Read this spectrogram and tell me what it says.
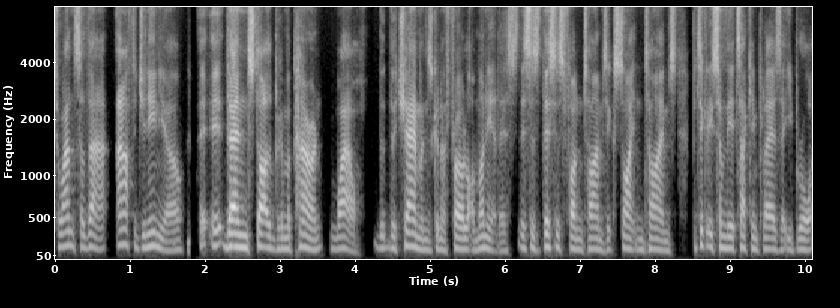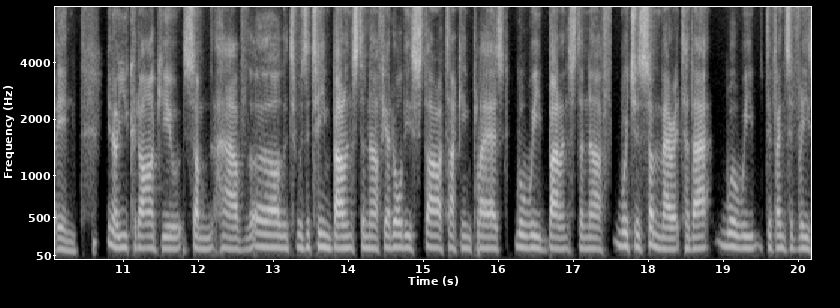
to answer that, after Juninho, it, it then started to become apparent. Wow, the, the chairman's going to throw a lot of money at this. This is this is fun times, exciting times, particularly some of the attacking players that he brought in. You know, you could argue some have, oh, was the team balanced enough? You had all these star attacking players. Were we balanced enough? Which is some merit to that. Were we defensively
